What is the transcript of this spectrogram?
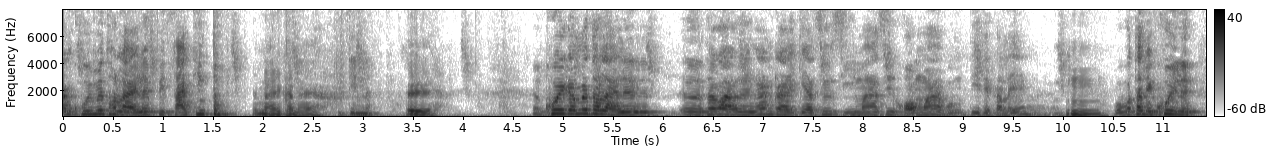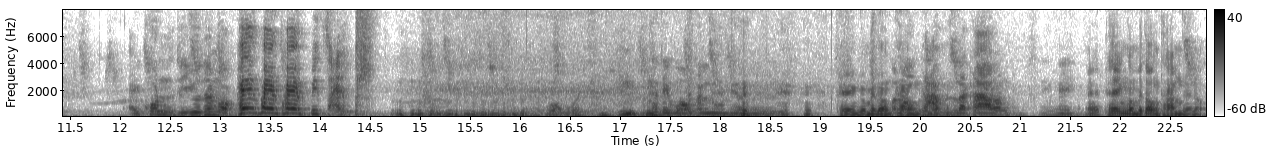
ังคุยไม่เท่าไหร่เลยปิดสายทิ้งตุ๊บำไหนขนาดอะพี่จินน่ะเออ คุยกันไม่เท่าไหร่เลย เออถ้าว่าเอองั้นก็ให้แกซื้อสีมาซื้อของมาผมตีแต่คาเล้งอืมบอกว่าท่านได้คุยเลย ไอ้คนที่อยู่ท่านบอกแพงแพงแพงปิดสายบอกว่าท่านได้บอกกันรู้เรื่องเลยแพงก็ไม่ต้องมาลองทำแล้วตามเนาะราคาบ้างยังไงเอ้ยแพงก็ไม่ต้องทำเลยเนาะ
